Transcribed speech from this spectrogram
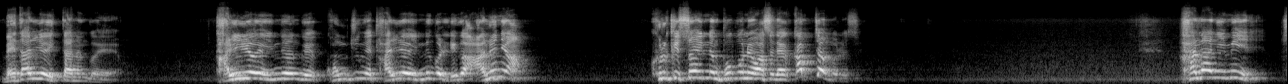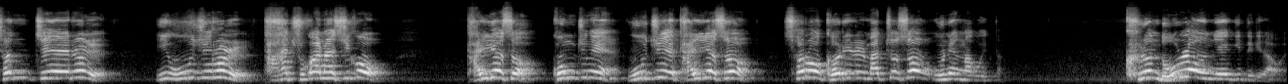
매달려 있다는 거예요. 달려 있는 게 공중에 달려 있는 걸 네가 아느냐? 그렇게 써 있는 부분에 와서 내가 깜짝 놀랐어요. 하나님이 전체를 이 우주를 다 주관하시고 달려서 공중에 우주에 달려서 서로 거리를 맞춰서 운행하고 있다. 그런 놀라운 얘기들이 나와요.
